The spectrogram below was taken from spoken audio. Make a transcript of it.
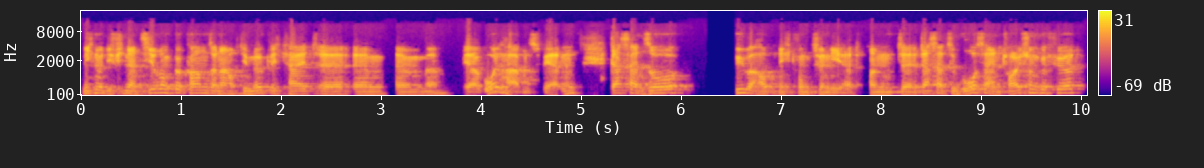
nicht nur die Finanzierung bekommen, sondern auch die Möglichkeit, äh, ähm, ähm, ja, wohlhabend zu werden. Das hat so überhaupt nicht funktioniert. Und äh, das hat zu großer Enttäuschung geführt.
